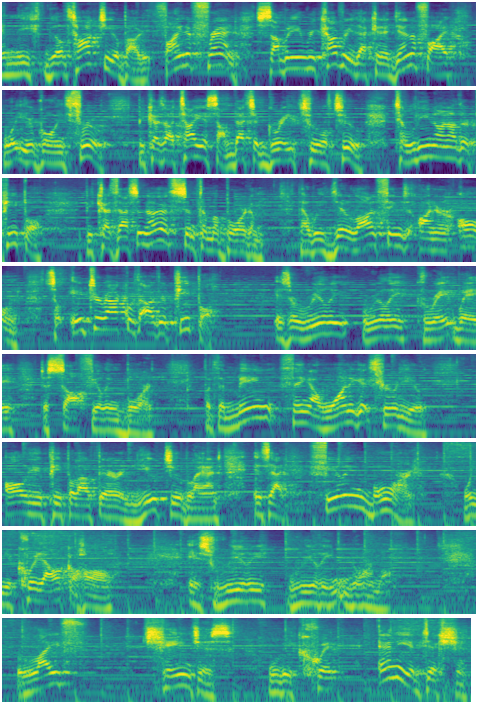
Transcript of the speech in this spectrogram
And they'll talk to you about it. Find a friend, somebody in recovery that can identify what you're going through. Because I'll tell you something, that's a great tool too, to lean on other people. Because that's another symptom of boredom, that we did a lot of things on our own. So interact with other people is a really, really great way to stop feeling bored. But the main thing I want to get through to you, all you people out there in YouTube land, is that feeling bored when you quit alcohol is really, really normal. Life changes when we quit any addiction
